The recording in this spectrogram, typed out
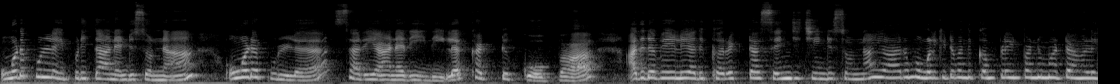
உங்களோட புள்ள இப்படித்தான் என்று சொன்னால் உங்களோட புள்ள சரியான ரீதியில் கட்டுக்கோப்பா. அதோட வேலையை அது கரெக்டாக செஞ்சிச்சின்னு சொன்னால் யாரும் உங்கள்கிட்ட வந்து கம்ப்ளைண்ட் பண்ண மாட்டாங்களே.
